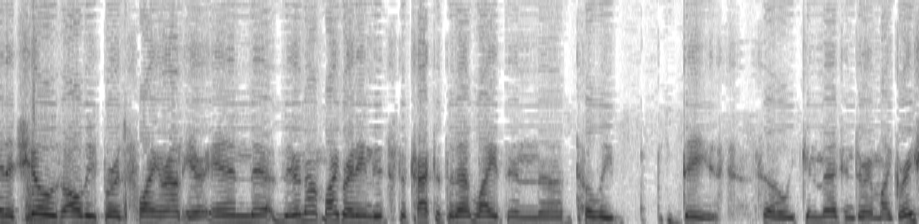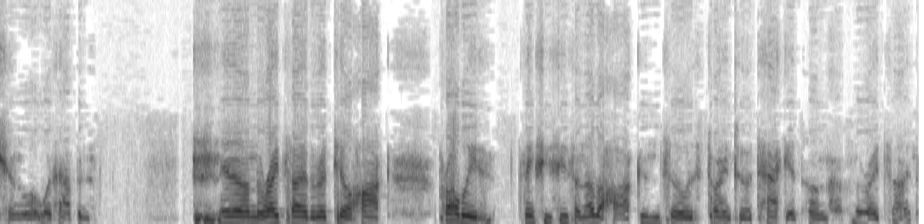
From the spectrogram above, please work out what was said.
And it shows all these birds flying around here, and they're, they're not migrating. They're just attracted to that light and uh, totally dazed. So you can imagine during migration what would happen. and on the right side, the red-tailed hawk probably thinks he sees another hawk, and so is trying to attack it on, the right side.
